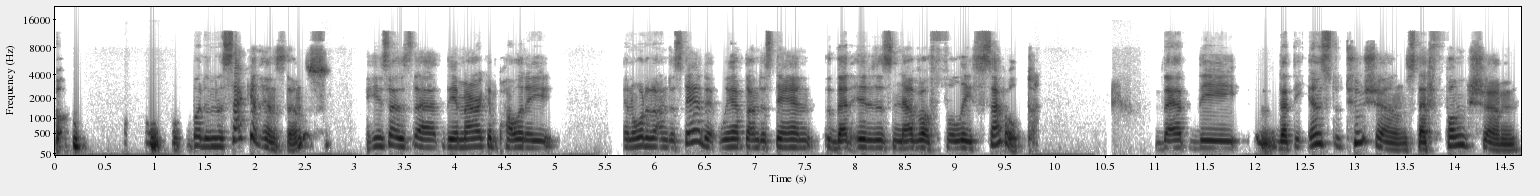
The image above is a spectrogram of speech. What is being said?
But, but in the second instance, he says that the American polity, in order to understand it, we have to understand that it is never fully settled. That the that the institutions that function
